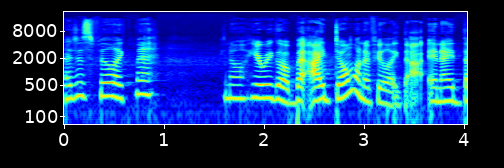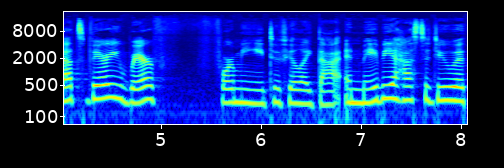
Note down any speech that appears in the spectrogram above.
I just feel like, meh, you know, here we go. But I don't want to feel like that. And I that's very rare for me to feel like that. And maybe it has to do with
